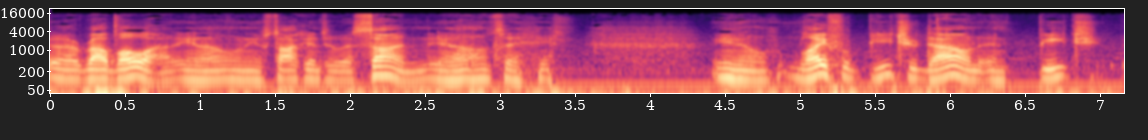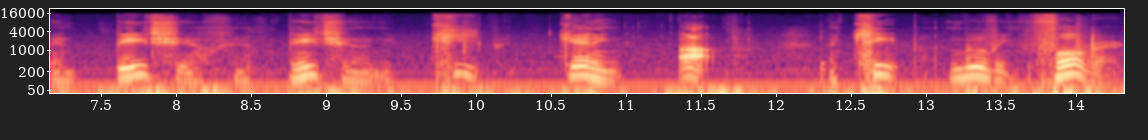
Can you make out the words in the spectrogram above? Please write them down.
uh, Balboa. You know, when he was talking to his son. You know, saying, you know, life will beat you down and beat you and beat you and beat you and keep getting up and keep moving forward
